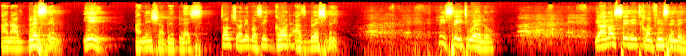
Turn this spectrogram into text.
and have blessed him. Yea, and he shall be blessed. Turn to your neighbor say, God has blessed me. Please say it well. Oh. You are not saying it convincingly.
